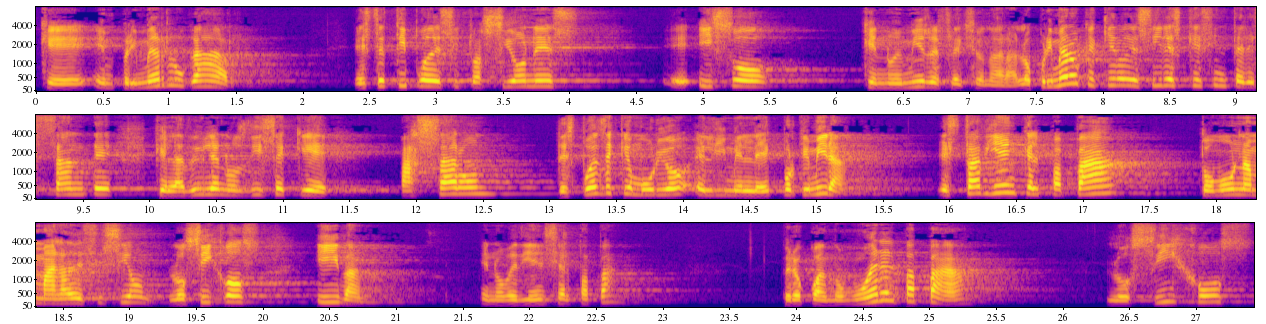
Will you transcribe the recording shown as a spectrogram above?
que en primer lugar, este tipo de situaciones eh, hizo que Noemí reflexionara. Lo primero que quiero decir es que es interesante que la Biblia nos dice que pasaron después de que murió Elimelech, porque mira, está bien que el papá tomó una mala decisión, los hijos iban en obediencia al papá. Pero cuando muere el papá, los hijos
